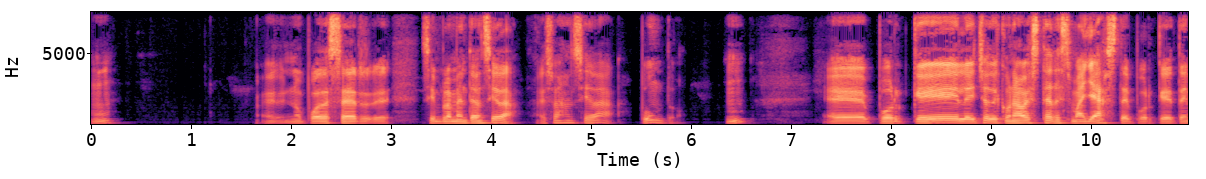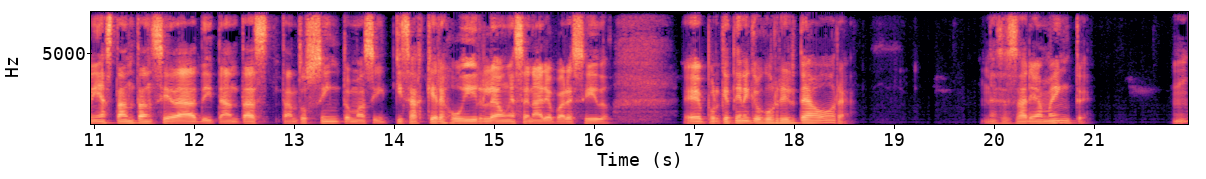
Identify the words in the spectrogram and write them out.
¿Mm? Eh, no puede ser eh, simplemente ansiedad. Eso es ansiedad. Punto. ¿Mm? Eh, ¿Por qué el hecho de que una vez te desmayaste porque tenías tanta ansiedad y tantas, tantos síntomas y quizás quieres huirle a un escenario parecido? Eh, ¿Por qué tiene que ocurrirte ahora? Necesariamente. ¿Mm?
